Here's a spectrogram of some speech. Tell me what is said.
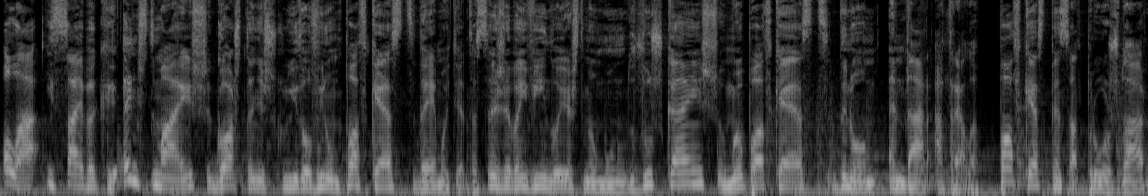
Olá e saiba que, antes de mais, gosto de tenha escolhido ouvir um podcast da M80. Seja bem-vindo a este meu mundo dos cães, o meu podcast de nome Andar à Trela. Podcast pensado para o ajudar,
